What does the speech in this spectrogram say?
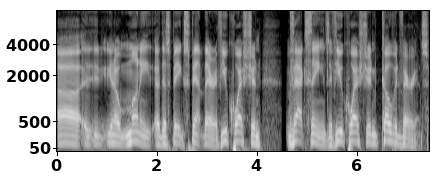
uh, you know, money uh, that's being spent there, if you question vaccines, if you question COVID variants,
